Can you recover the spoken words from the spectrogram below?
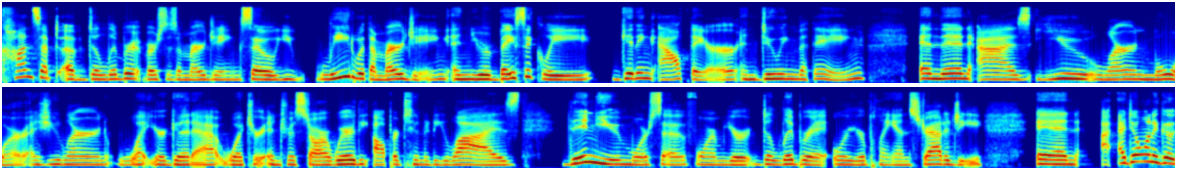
concept of deliberate versus emerging. So you lead with emerging and you're basically getting out there and doing the thing. And then as you learn more, as you learn what you're good at, what your interests are, where the opportunity lies, then you more so form your deliberate or your plan strategy. And I, don't want to go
